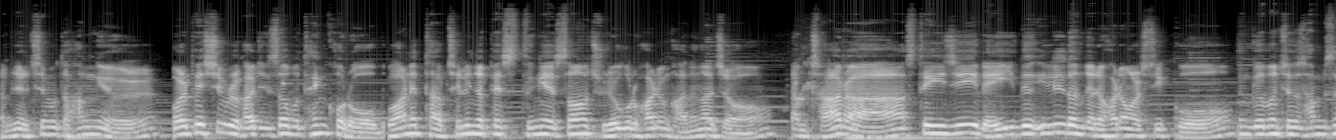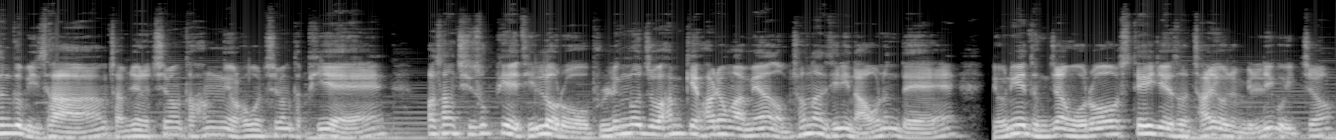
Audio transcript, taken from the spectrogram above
남자는 치명타 확률. 월 패시브를 가진 서브 탱커로 무한의 탑 챌린저 패스 등에서 주력으로 활용 가능하죠. 다음 자라 스테이지 레이드 1 던전에 활용할 수 있고 승급은 최소 3승급 이상 잠재는 치명타 확률 혹은 치명타 피해 화상 지속 피해 딜러로 블랙로즈와 함께 활용하면 엄청난 딜이 나오는데 연희의 등장으로 스테이지에선 자리가 좀 밀리고 있죠.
